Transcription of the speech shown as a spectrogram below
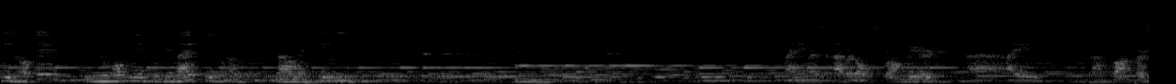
he's okay. You want me to be Night King? Okay, now I kill you. My name is Aberdolf Strongbeard. Uh, I have fought for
